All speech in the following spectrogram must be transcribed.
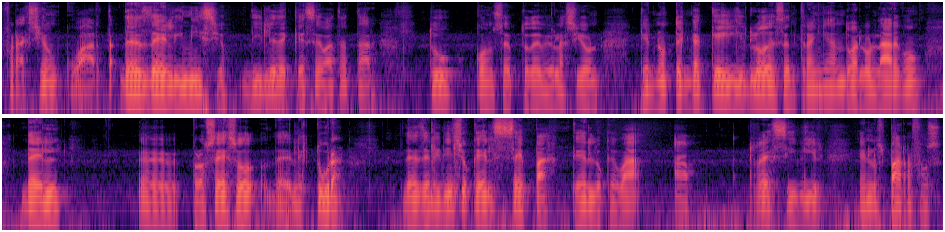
fracción cuarta desde el inicio. Dile de qué se va a tratar tu concepto de violación, que no tenga que irlo desentrañando a lo largo del eh, proceso de lectura. Desde el inicio que él sepa qué es lo que va a recibir en los párrafos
